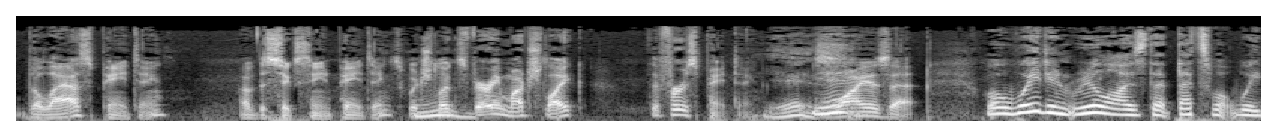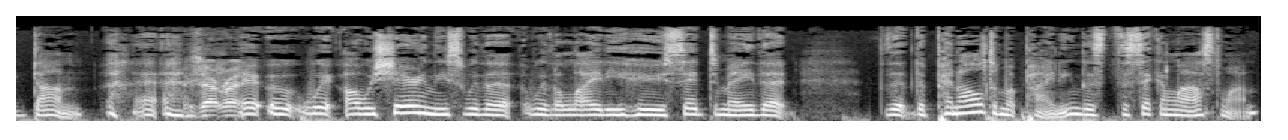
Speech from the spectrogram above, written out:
the last painting of the 16 paintings, which looks very much like the first painting. Yes. Yeah. Why is that? Well, we didn't realise that that's what we'd done. Is that right? Uh, uh, I was sharing this with a with a lady who said to me that the, the penultimate painting, the, the second last one,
